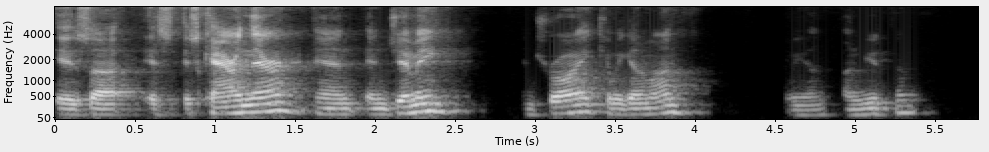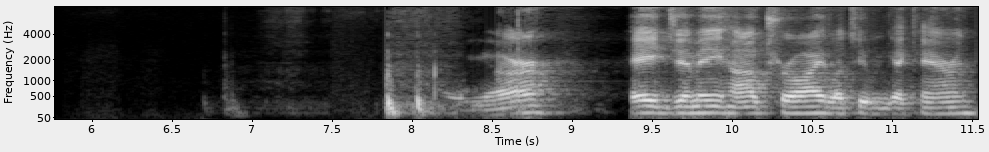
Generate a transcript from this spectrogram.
is, uh, is is Karen there and and Jimmy and Troy? Can we get them on? Can we un unmute them? There we are. Hey Jimmy, how Troy? Let's see if we can get Karen.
